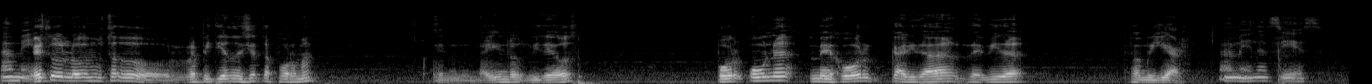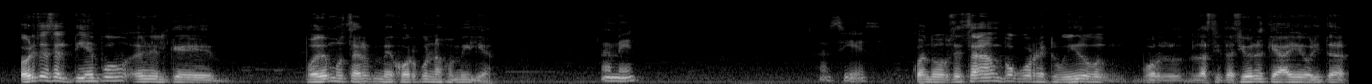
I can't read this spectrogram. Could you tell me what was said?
Amén Esto lo hemos estado repitiendo en cierta forma, en- ahí en los videos, por una mejor calidad de vida familiar. amén así es Ahorita es el tiempo en el que podemos estar mejor con la familia. amén así es Cuando se está un poco recluido por las situaciones que hay ahorita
